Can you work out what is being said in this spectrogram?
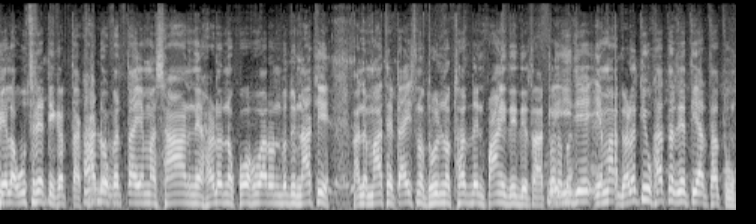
પેલા ઉથરેટી કરતા ખાડો કરતા એમાં સાણ ને હળનો કોહવારો ને બધું નાખી અને માથે ટાઈસનો ધૂળનો થર દઈને પાણી દઈ દેતા. એટલે એ જે એમાં ગળતિયું ખાતર જે તૈયાર થતું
